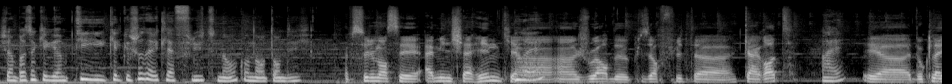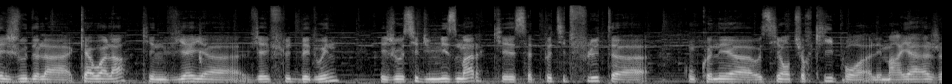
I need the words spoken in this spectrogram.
J'ai l'impression qu'il y a eu un petit quelque chose avec la flûte, non, qu'on a entendu? Absolument, c'est Amin Shahin qui est un, joueur de plusieurs flûtes euh, carottes. Ouais. Et donc là, il joue de la kawala, qui est une vieille vieille flûte bédouine. Et joue aussi du mizmar, qui est cette petite flûte euh, qu'on connaît euh, aussi en Turquie pour euh, les mariages.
